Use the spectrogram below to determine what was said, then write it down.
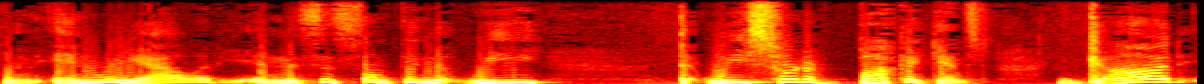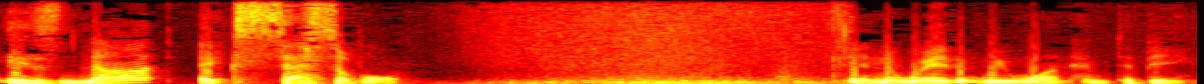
When in reality, and this is something that we that we sort of buck against, God is not accessible in the way that we want him to be.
